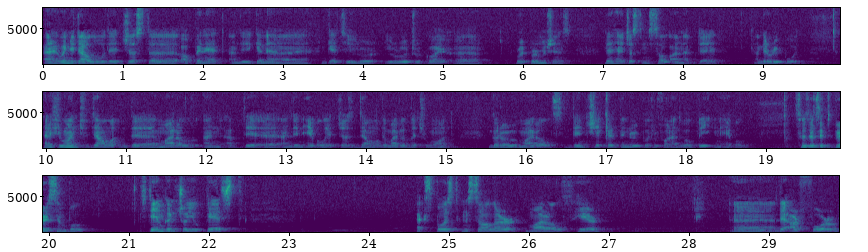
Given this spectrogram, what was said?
And when you download it just uh, open it and you're gonna get your your root require uh, root permissions. Then just install and update and then reboot. And if you want to download the model and update uh, and enable it just download the model that you want. Go to models then check it then reboot your phone and it will be enabled. So that's it. Very simple. Today I'm going to show you paste Xposed installer models here. Uh, there are four.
